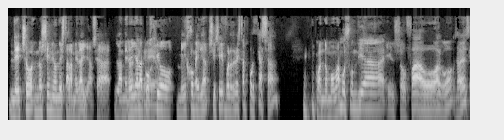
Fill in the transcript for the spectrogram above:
De hecho, no sé ni dónde está la medalla. O sea, la medalla la cogió mi hijo mediano. Sí, sí, bueno, debe estar por casa. Cuando movamos un día el sofá o algo, ¿sabes?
